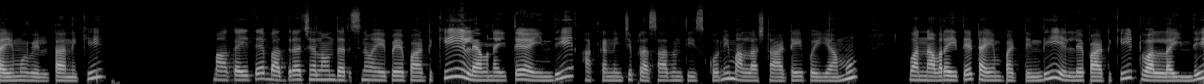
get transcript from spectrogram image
టైం వెళ్ళటానికి. మాకైతే భద్రాచలం దర్శనం అయిపోయేపాటికి లెవెన్ అయితే అయింది. అక్కడి నుంచి ప్రసాదం తీసుకొని మళ్ళీ స్టార్ట్ అయిపోయాము. వన్ అవర్ అయితే టైం పట్టింది. వెళ్ళేపాటికి ట్వెల్వ్ అయింది.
